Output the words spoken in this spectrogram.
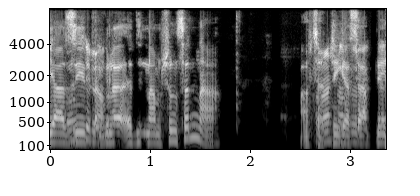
ইয়াজিদ এগুলা এদের নাম শুনছেন না? আচ্ছা ঠিক আছে আপনি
